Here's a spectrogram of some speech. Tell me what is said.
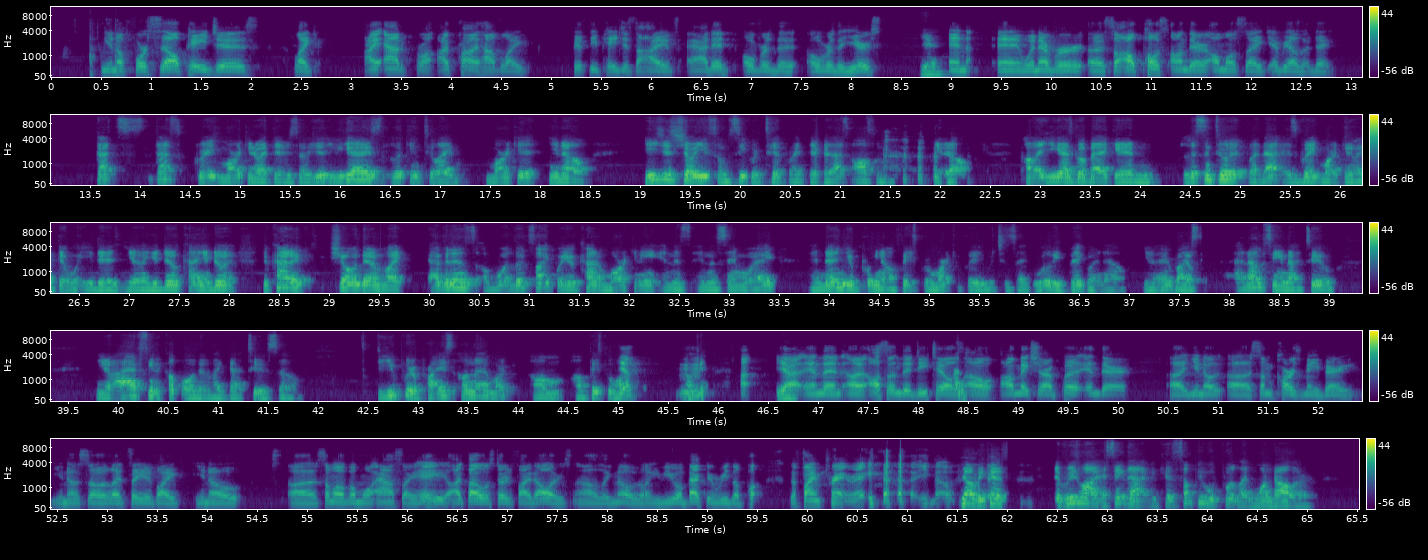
you know for sale pages. Like I add, pro- I probably have like 50 pages that I've added over the over the years. Yeah. And and whenever, uh, so I'll post on there almost like every other day. That's, that's great marketing right there. So you, you guys looking to like market, you know, he just showed you some secret tip right there. That's awesome. you know, I'll let you guys go back and listen to it, but that is great marketing right there. What you did, you know, you're doing kind of you're doing you're kind of showing them like evidence of what it looks like, but you're kind of marketing in this in the same way, and then you're putting on Facebook Marketplace, which is like really big right now. You know, everybody's and I'm seeing that too. You know, I have seen a couple of them like that too. So, do you put a price on that mark um on Facebook? Yeah. Market? Mhm. Okay. Yeah, and then uh, also in the details, I'll I'll make sure I put in there. Uh, you know, uh, some cars may vary. You know, so let's say if like you know, uh, some of them will ask like, "Hey, I thought it was thirty five dollars," and I was like, "No, like if you go back and read the the fine print, right? you know." No, because the reason why I say that because some people put like one dollar,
